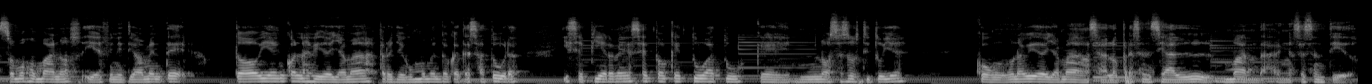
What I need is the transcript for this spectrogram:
somos humanos y definitivamente todo bien con las videollamadas, pero llega un momento que te satura y se pierde ese toque tú a tú que no se sustituye con una videollamada, o sea, lo presencial manda en ese sentido.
